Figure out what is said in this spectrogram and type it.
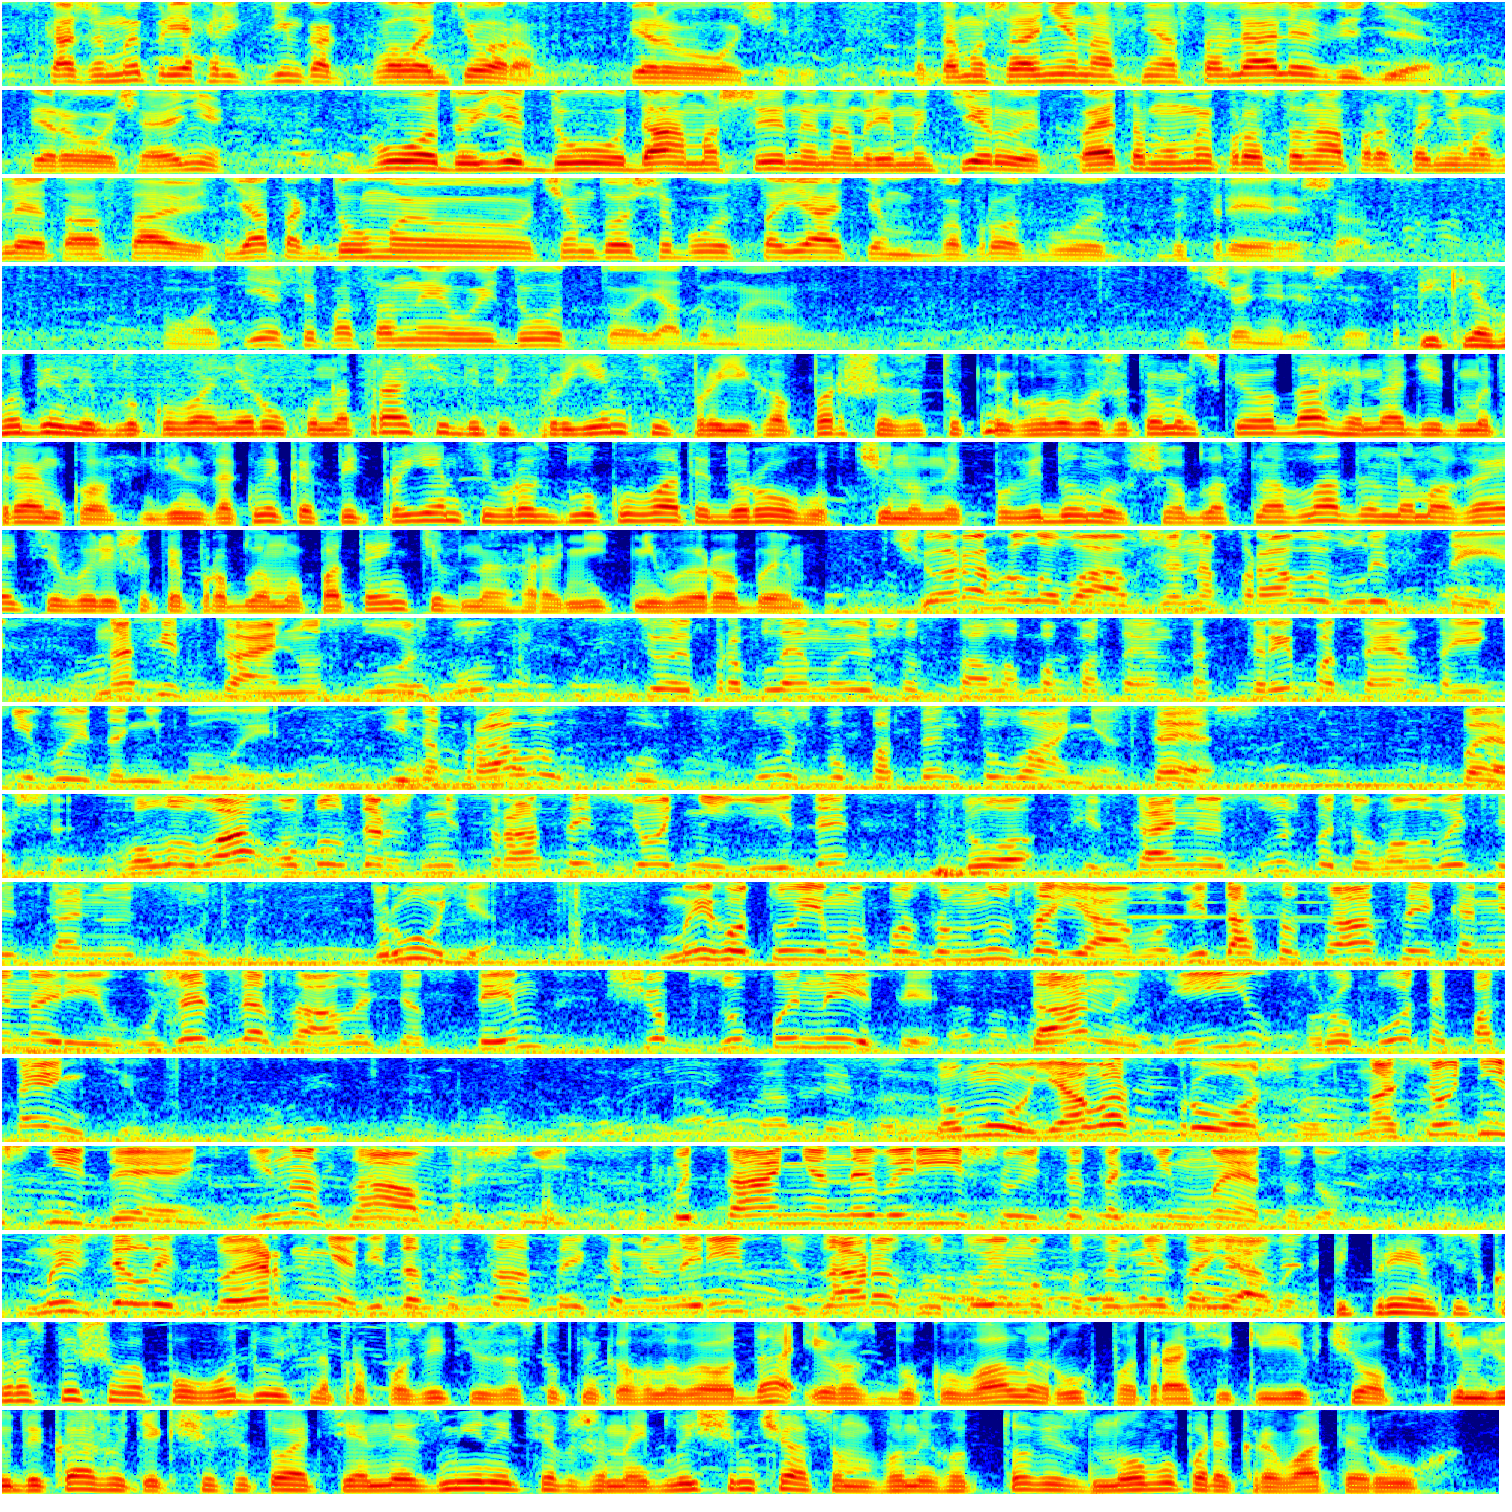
скажем, мы приехали к ним как к волонтерам в первую очередь, потому что они нас не оставляли в беде в первую очередь. Они воду, еду, да, машины нам ремонтируют, поэтому мы просто-напросто не могли это оставить. Я так думаю, чем дольше будут стоять, тем вопрос будет быстрее решаться. Вот. Если пацаны уйдут, то я думаю, ничего не решится. Після години блокування руху на трасі до підприємців приїхав перший заступник голови Житомирської ОДА Геннадій Дмитренко. Він закликав підприємців розблокувати дорогу. Чиновник повідомив, що обласна влада намагається вирішити проблему патентів на гранітні вироби. Вчора голова вже направив листи на фіскальну службу з цією проблемою, що стало по патентах. Три патента, які видані були, і направив у службу патентування теж. Перше, голова облдержадміністрації сьогодні їде до фіскальної служби, до голови фіскальної служби. Друге, ми готуємо позовну заяву від асоціації камінарів. Уже зв'язалися з тим, щоб зупинити дану дію роботи патентів. Тому я вас прошу на сьогоднішній день і на завтрашній питання не вирішується таким методом. Ми взяли звернення від асоціації кам'янарів і зараз готуємо позивні заяви. Підприємці з Коростишева погодились на пропозицію заступника голови ОДА і розблокували рух по трасі Київ-Чоп. Втім, люди кажуть, якщо ситуація не зміниться, вже найближчим часом вони готові знову перекривати рух.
